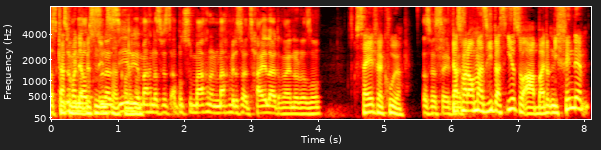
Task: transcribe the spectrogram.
Das könnte man ja auch ein zu bisschen so einer Serie machen, dass wir es ab und zu machen dann machen wir das als Highlight rein oder so. Safe wäre cool. Das wäre safe. dass man auch mal sieht, was ihr so arbeitet. Und ich finde,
